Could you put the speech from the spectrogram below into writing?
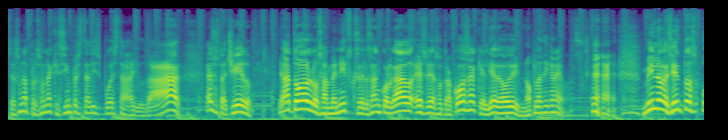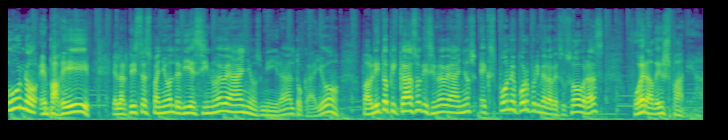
Sea, es una persona que siempre está dispuesta a ayudar. Eso está chido. Ya todos los ambenitos que se les han colgado, eso ya es otra cosa que el día de hoy no platicaremos. 1901, en París, el artista español de 19 años, mira, el tocayo, Pablito Picasso, 19 años, expone por primera vez sus obras fuera de España.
